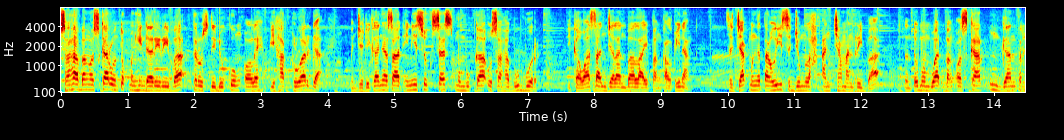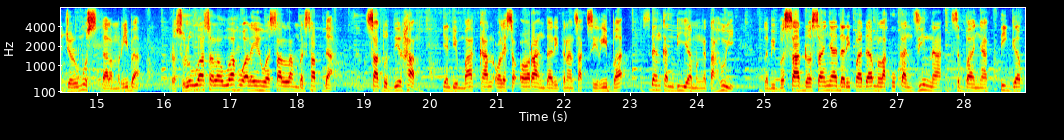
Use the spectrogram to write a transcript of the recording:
Usaha Bang Oscar untuk menghindari riba terus didukung oleh pihak keluarga, menjadikannya saat ini sukses membuka usaha bubur di kawasan Jalan Balai Pangkal Pinang. Sejak mengetahui sejumlah ancaman riba, tentu membuat Bang Oscar enggan terjerumus dalam riba. Rasulullah Shallallahu Alaihi Wasallam bersabda, satu dirham yang dimakan oleh seorang dari transaksi riba, sedangkan dia mengetahui lebih besar dosanya daripada melakukan zina sebanyak 36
